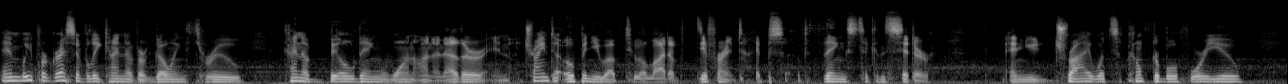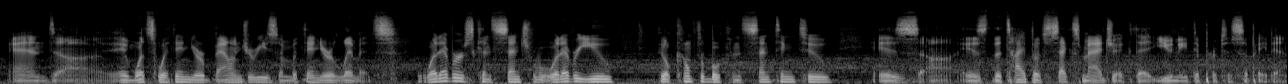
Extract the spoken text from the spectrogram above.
and we progressively kind of are going through kind of building one on another and trying to open you up to a lot of different types of things to consider and you try what's comfortable for you and uh, and what's within your boundaries and within your limits whatever's consensual whatever you feel comfortable consenting to is uh, is the type of sex magic that you need to participate in.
